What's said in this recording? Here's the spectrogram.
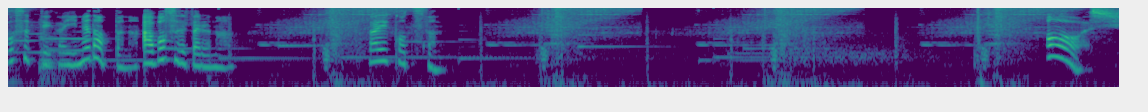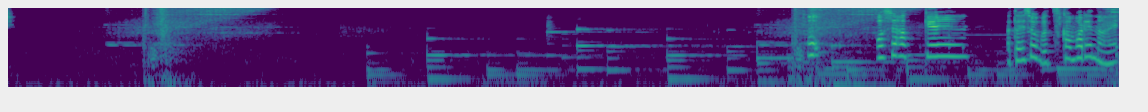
ボスっていうか犬だったな。あボス出たるな。骸骨さん。おーし。お星発見。あ大丈夫？掴まれない？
